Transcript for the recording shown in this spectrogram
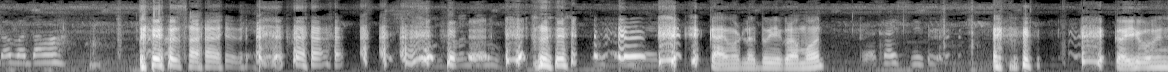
दबा दबा काय म्हटलं तू इकडं मन काही बोल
